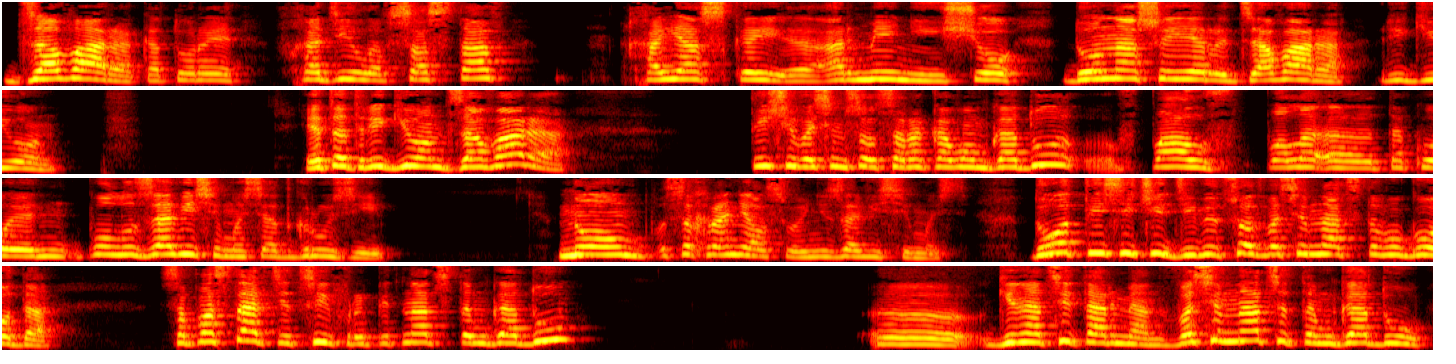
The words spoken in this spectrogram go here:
Дзавара, которая входила в состав Хаязской э, Армении еще до нашей эры Дзавара регион. Этот регион Дзавара в 1840 году впал в поло, э, такое полузависимость от Грузии. Но он сохранял свою независимость. До 1918 года, сопоставьте цифры, в 15 году э, геноцид армян, в 18 году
